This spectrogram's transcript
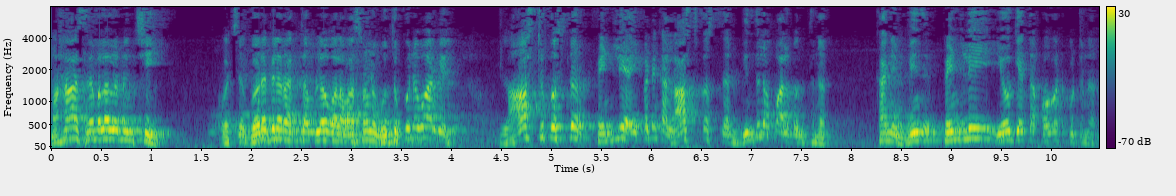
మహాశ్రమల నుంచి వచ్చిన గొర్రెపిల్ల రక్తంలో వాళ్ళ వస్త్రాలను ఉతుక్కున్న వారు వీళ్ళు. లాస్ట్కి వస్తున్నారు. పెండ్లి అయిపోయినాక లాస్ట్కి వస్తున్నారు. విందులో పాల్గొంటున్నారు. కానీ పెండ్లి యోగ్యత పోగొట్టుకుంటున్నారు.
